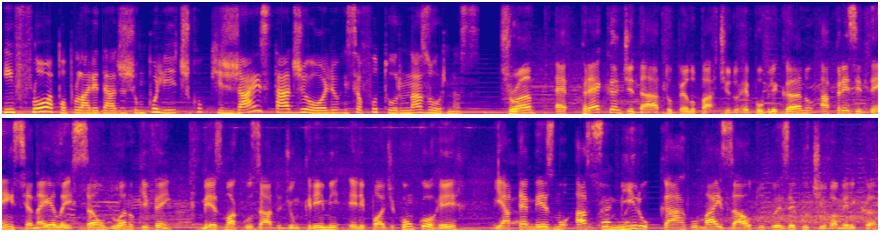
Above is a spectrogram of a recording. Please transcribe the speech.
inflou a popularidade de um político que já está de olho em seu futuro nas urnas. Trump é pré-candidato pelo Partido Republicano à presidência na eleição do ano que vem. Mesmo acusado de um crime, ele pode concorrer e até mesmo assumir o cargo mais alto do executivo americano.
